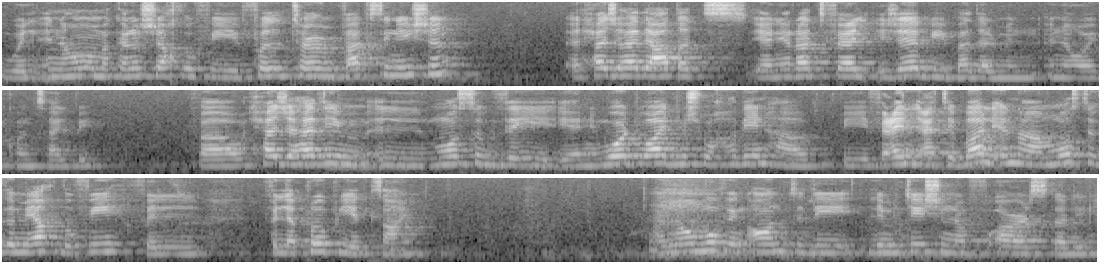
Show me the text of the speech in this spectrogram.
وان هم ما كانوش ياخذوا في فول تيرم فاكسينيشن الحاجة هذه عطت يعني رد فعل إيجابي بدل من انه هو يكون سلبي. فالحاجة هذه الموست اوف ذا يعني وورد وايد مش واخذينها في عين الاعتبار لأنها موست اوف ذم ياخذوا فيه في الـ في الابروبريت تايم And now moving on to the limitation of our study.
